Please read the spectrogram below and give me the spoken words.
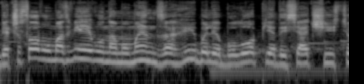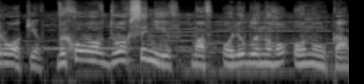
В'ячеславу Матвієву на момент загибелі було 56 років. Виховував двох синів, мав улюбленого онука.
